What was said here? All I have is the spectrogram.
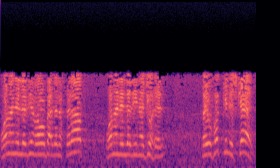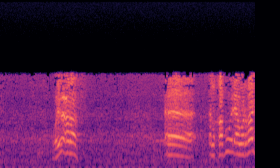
ومن الذين رووا بعد الاختلاط ومن الذين جهل. فيفك الإشكال ويعرف آه القبول أو الرد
